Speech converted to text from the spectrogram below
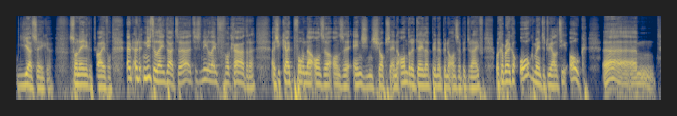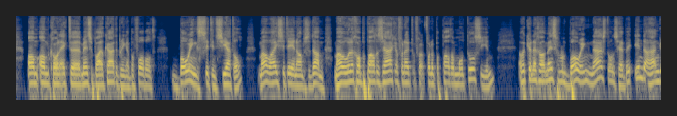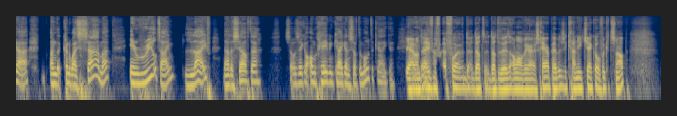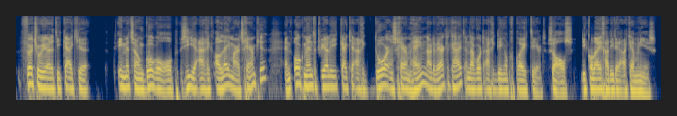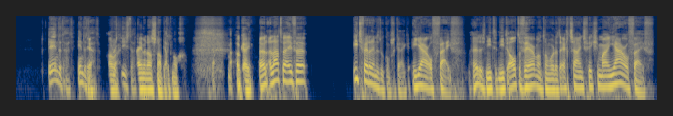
Jazeker, zonder enige twijfel. En, niet alleen dat, hè. het is niet alleen vergaderen. Als je kijkt bijvoorbeeld naar onze, onze engine shops en andere delen binnen, binnen ons bedrijf. We gebruiken augmented reality ook. Um, om, om gewoon echt uh, mensen bij elkaar te brengen. Bijvoorbeeld, Boeing zit in Seattle, maar wij zitten in Amsterdam. Maar we willen gewoon bepaalde zaken vanuit van een bepaalde motor zien. En we kunnen gewoon mensen van Boeing naast ons hebben in de hangar. En dan kunnen wij samen in real time live naar dezelfde zou zeggen, omgeving kijken en dezelfde motor kijken. Ja, want even voor dat, dat we het allemaal weer scherp hebben. Dus ik ga nu checken of ik het snap. Virtual reality kijk je in met zo'n goggle op, zie je eigenlijk alleen maar het schermpje. En augmented reality kijk je eigenlijk door een scherm heen naar de werkelijkheid. En daar wordt eigenlijk dingen op geprojecteerd. Zoals die collega die er eigenlijk helemaal niet is. Inderdaad, inderdaad. Ja, Precies dat. Nee, maar dan snap ik het nog. Ja, Oké, okay. uh, laten we even iets verder in de toekomst kijken. Een jaar of vijf. dus niet, niet al te ver, want dan wordt het echt science fiction, maar een jaar of vijf.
